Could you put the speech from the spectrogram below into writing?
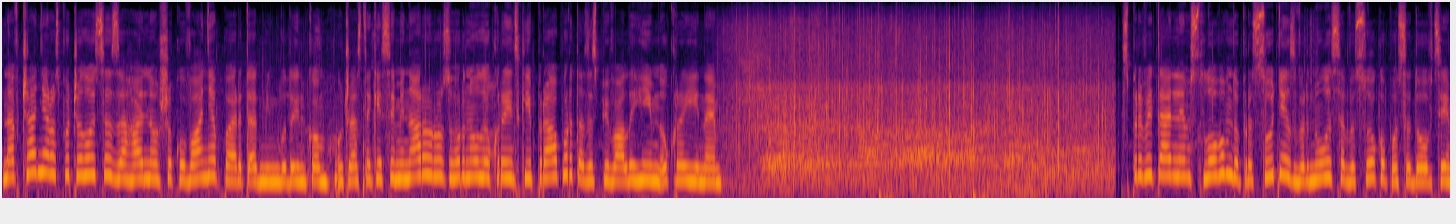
Навчання розпочалося з загального шокування перед адмінбудинком. Учасники семінару розгорнули український прапор та заспівали гімн України. З привітальним словом до присутніх звернулися високопосадовці.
